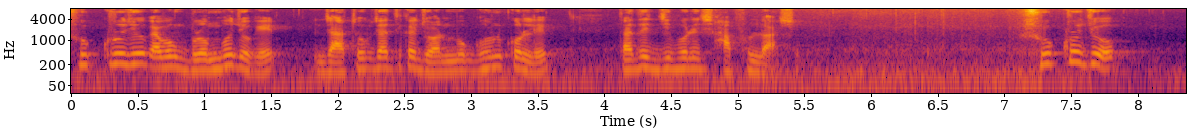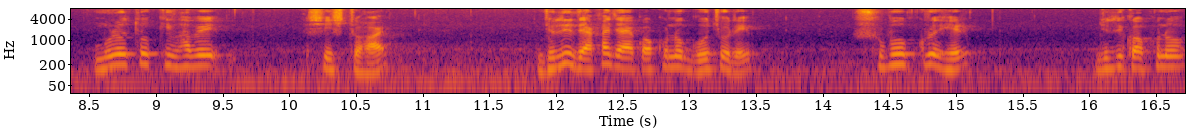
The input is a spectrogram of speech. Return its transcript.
শুক্রযোগ এবং ব্রহ্মযোগে জাতক জাতিকা জন্মগ্রহণ করলে তাদের জীবনে সাফল্য আসে। শুক্রযোগ মূলত কীভাবে সৃষ্ট হয়? যদি দেখা যায় কখনো গোচরে শুভগ্রহের যদি কখনো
